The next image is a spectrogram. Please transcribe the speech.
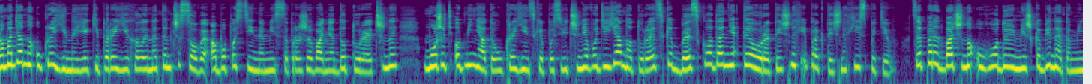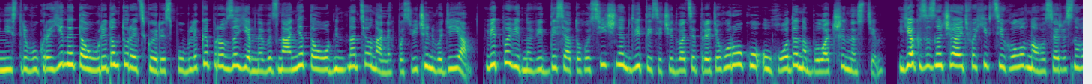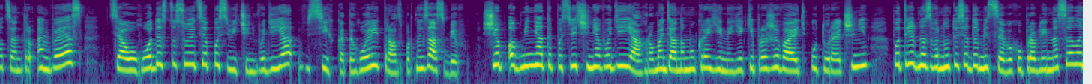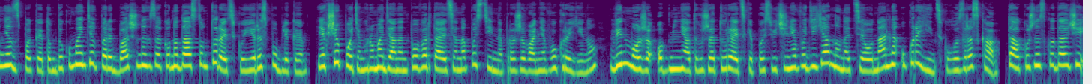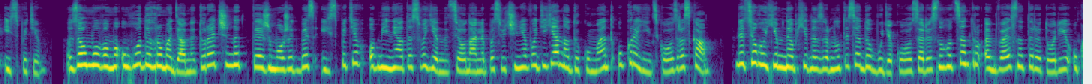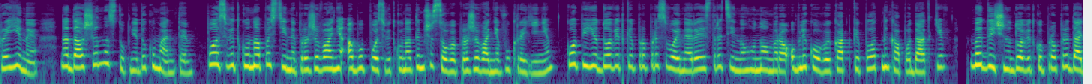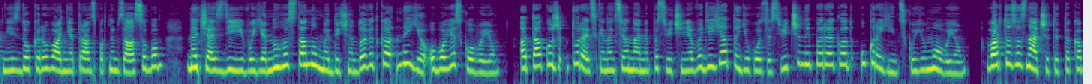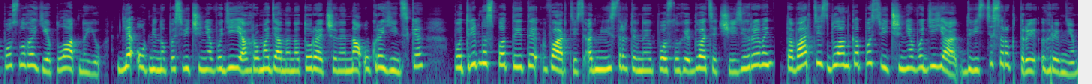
Громадяни України, які переїхали на тимчасове або постійне місце проживання до Туреччини, можуть обміняти українське посвідчення водія на турецьке без складання теоретичних і практичних іспитів. Це передбачено угодою між Кабінетом міністрів України та урядом Турецької Республіки про взаємне визнання та обмін національних посвідчень водія. Відповідно, від 10 січня 2023 року угода набула чинності. Як зазначають фахівці головного сервісного центру МВС, ця угода стосується посвідчень водія всіх категорій транспортних засобів. Щоб обміняти посвідчення водія громадянам України, які проживають у Туреччині, потрібно звернутися до місцевих управлінь населення з пакетом документів, передбачених законодавством Турецької Республіки. Якщо потім громадянин повертається на постійне проживання в Україну, він може обміняти вже турецьке посвідчення водія на національне українського зразка, також не складаючи іспитів. За умовами угоди громадяни Туреччини теж можуть без іспитів обміняти своє національне посвідчення водія на документ українського зразка. Для цього їм необхідно звернутися до будь-якого сервісного центру МВС на території України, надавши наступні документи: посвідку на постійне проживання або посвідку на тимчасове проживання в Україні, копію довідки про присвоєння реєстраційного номера облікової картки платника податків, медичну довідку про придатність до керування транспортним засобом на час дії воєнного стану медична довідка не є обов'язковою. А також турецьке національне посвідчення водія та його засвідчений переклад українською мовою. Варто зазначити, така послуга є платною. Для обміну посвідчення водія громадянина Туреччини на українське потрібно сплатити вартість адміністративної послуги 26 гривень та вартість бланка посвідчення водія 243 гривні.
